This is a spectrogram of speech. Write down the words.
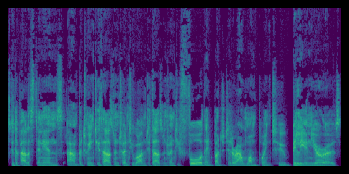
to the Palestinians um, between 2021 2024. They'd budgeted around 1.2 billion euros.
